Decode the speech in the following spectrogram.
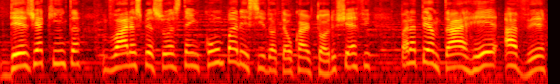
Desde a quinta, várias pessoas têm comparecido até o cartório-chefe para tentar reaver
